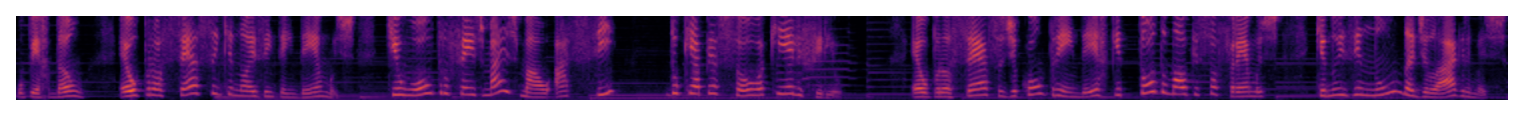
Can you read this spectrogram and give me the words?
O perdão é o processo em que nós entendemos que o outro fez mais mal a si do que a pessoa que ele feriu. É o processo de compreender que todo mal que sofremos, que nos inunda de lágrimas,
